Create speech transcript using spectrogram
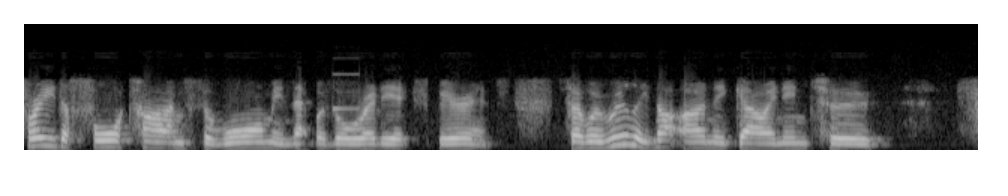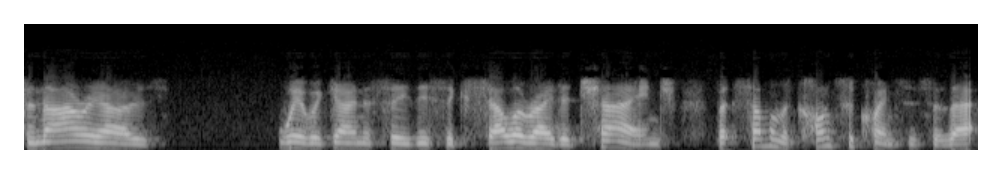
three to four times the warming that we've already experienced. So we're really not only going into scenarios where we're going to see this accelerated change, but some of the consequences of that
